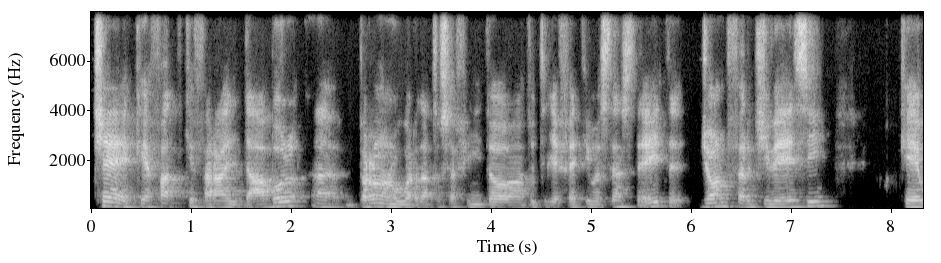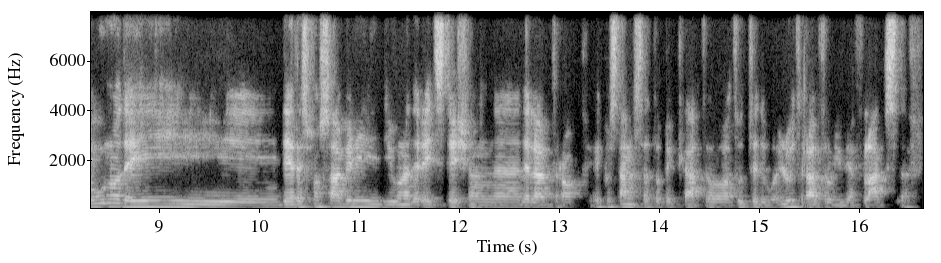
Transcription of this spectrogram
c'è che, fa, che, farà il double, eh, però non ho guardato se ha finito a tutti gli effetti Western State. John Fergivesi, che è uno dei, dei responsabili di una delle aid station eh, dell'Hard Rock e quest'anno è stato beccato a tutte e due. Lui tra l'altro vive a Flagstaff,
